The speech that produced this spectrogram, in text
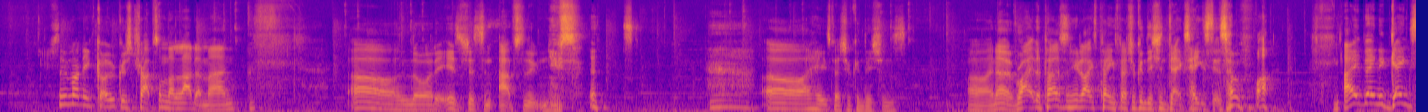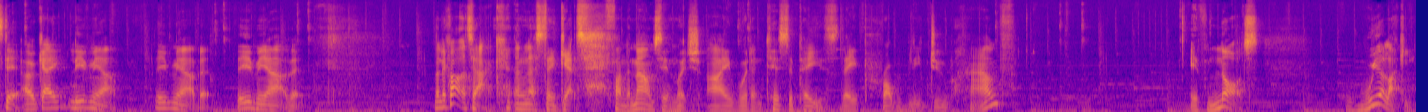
so many Koga's traps on the ladder, man. Oh, Lord, it is just an absolute nuisance. oh, I hate special conditions. Oh, I know, right? The person who likes playing special condition decks hates it so much. I ain't playing against it, okay? Leave me out. Leave me out of it. Leave me out of it. Then they can't attack unless they get Thunder Mountain, which I would anticipate they probably do have. If not, we are lucky.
